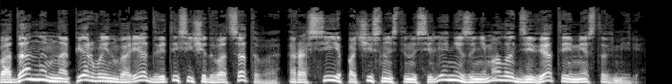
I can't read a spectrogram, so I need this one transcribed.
По данным на 1 января 2020-го, Россия по численности населения занимала девятое место в мире.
